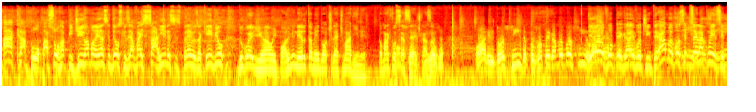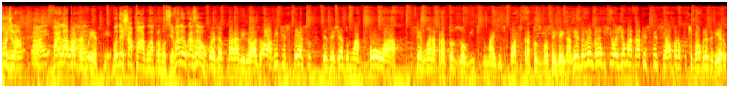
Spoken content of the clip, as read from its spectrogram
acabou, passou rapidinho. Amanhã, se Deus quiser, vai sair esses prêmios aqui, viu? Do Guardião Empório Mineiro também do Outlet Marine. Tomara que você acerte, Casão. Beleza. Olha, e docinho, depois vou pegar meu docinho. lá, Eu né? vou pegar e vou te entregar. Ah, mas você precisa ir lá conhecer, pode ir lá. Ai, Vai lá lá pra pra conhecer. Vou deixar pago lá pra você. Valeu, Uma Casão. coisa maravilhosa. Ó, me despeço desejando uma boa semana para todos os ouvintes do Mais Esportes, para todos vocês aí da mesa. Lembrando que hoje é uma data especial para o futebol brasileiro.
